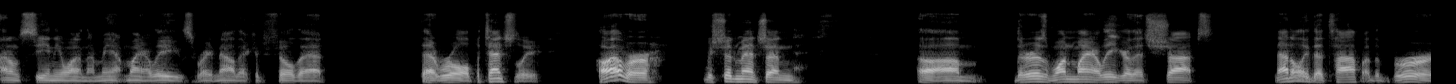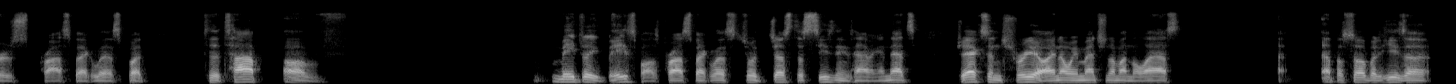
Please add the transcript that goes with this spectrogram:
I don't see anyone in the minor leagues right now that could fill that that role potentially. However, we should mention um, there is one minor leaguer that shot not only the top of the Brewers prospect list, but to the top of Major League Baseball's prospect list with just the season he's having, and that's Jackson Chourio. I know we mentioned him on the last episode, but he's a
